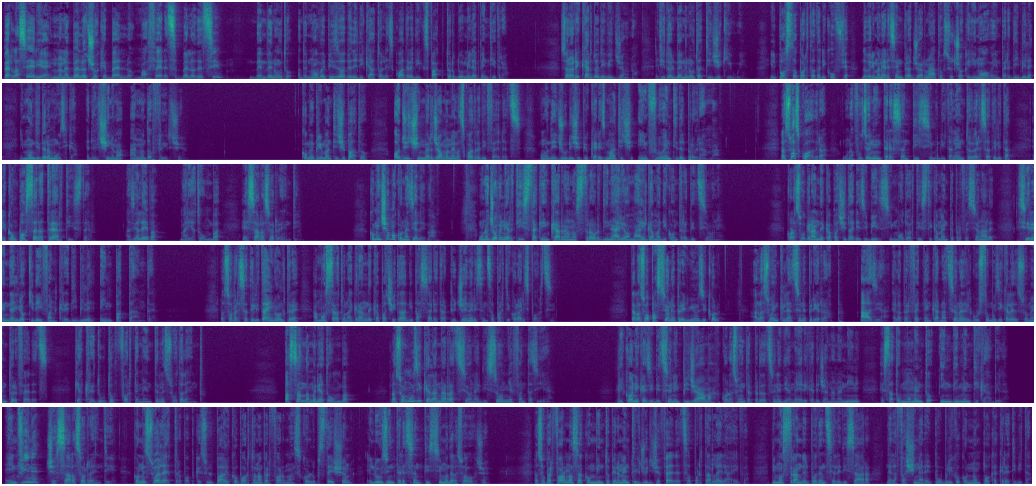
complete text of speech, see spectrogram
Per la serie Non è bello ciò che è bello, ma Fedez bello del sì, benvenuto ad un nuovo episodio dedicato alle squadre di X Factor 2023. Sono Riccardo Di Vigiano e ti do il benvenuto a TG Kiwi, il posto a portata di cuffia dove rimanere sempre aggiornato su ciò che di nuovo e imperdibile i mondi della musica e del cinema hanno da offrirci. Come prima anticipato, oggi ci immergiamo nella squadra di Fedez, uno dei giudici più carismatici e influenti del programma. La sua squadra, una fusione interessantissima di talento e versatilità, è composta da tre artiste, Asia Leva, Maria Tomba e Sara Sorrenti. Cominciamo con Asia Leva, una giovane artista che incarna uno straordinario amalgama di contraddizioni. Con la sua grande capacità di esibirsi in modo artisticamente professionale, si rende agli occhi dei fan credibile e impattante. La sua versatilità, inoltre, ha mostrato una grande capacità di passare tra più generi senza particolari sforzi. Dalla sua passione per il musical alla sua inclinazione per il rap, Asia è la perfetta incarnazione del gusto musicale del suo mentore Fedez, che ha creduto fortemente nel suo talento. Passando a Maria Tomba, la sua musica è la narrazione di sogni e fantasie. L'iconica esibizione in pigiama, con la sua interpretazione di America di Gianna Nannini, è stato un momento indimenticabile. E infine c'è Sara Sorrenti, con il suo elettropop che sul palco porta una performance con Loop Station e l'uso interessantissimo della sua voce. La sua performance ha convinto pienamente il giudice Fedez a portarla ai live, dimostrando il potenziale di Sara nell'affascinare il pubblico con non poca creatività.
